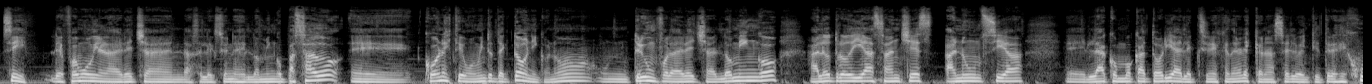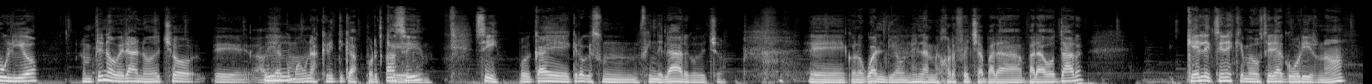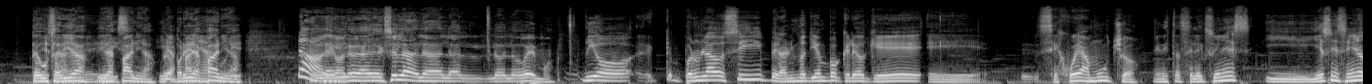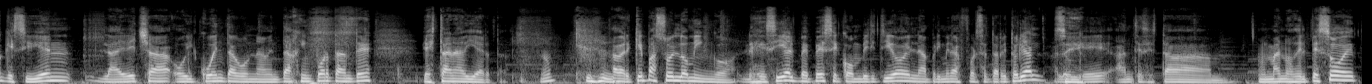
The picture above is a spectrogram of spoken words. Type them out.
Sí, le fue muy bien a la derecha en las elecciones del domingo pasado, eh, con este movimiento tectónico, ¿no? Un triunfo de la derecha el domingo. Al otro día, Sánchez anuncia eh, la convocatoria de elecciones generales que van a ser el 23 de julio. En pleno verano, de hecho, eh, había Mm. como unas críticas porque. ¿Ah, sí? Sí, porque cae, creo que es un fin de largo, de hecho. Eh, con lo cual, digamos, no es la mejor fecha para, para votar. ¿Qué elecciones que me gustaría cubrir, no? ¿Te gustaría Esa, ir a sí, España? ir pero por ir a España. No, la, digo, la elección la- lo, lo vemos. digo, eh, por un lado sí, pero al mismo tiempo creo que eh, se juega mucho en estas elecciones y, y es un escenario que si bien la derecha hoy cuenta con una ventaja importante, están abiertas. ¿no? A ver, ¿qué pasó el domingo? Les decía, el PP se convirtió en la primera fuerza territorial, a Sí. lo que antes estaba en manos del PSOE.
